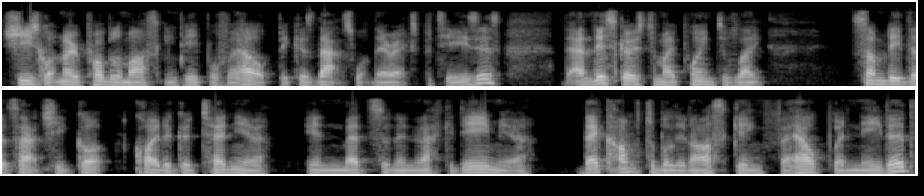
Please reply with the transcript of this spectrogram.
She's got no problem asking people for help because that's what their expertise is. And this goes to my point of like somebody that's actually got quite a good tenure in medicine and in academia, they're comfortable in asking for help when needed.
